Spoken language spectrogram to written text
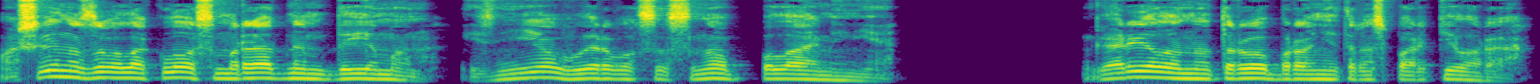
Машину заволокло смрадным дымом. Из нее вырвался сноп пламени. Горело нутро бронетранспортера.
